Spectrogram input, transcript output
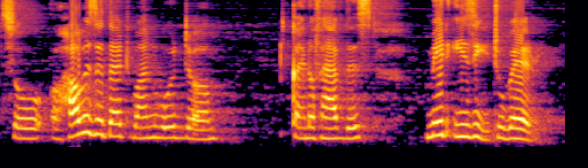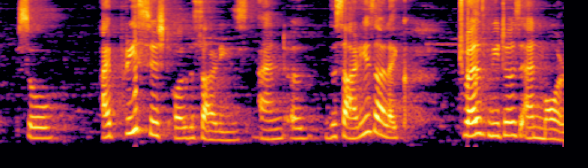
So, uh, how is it that one would um, kind of have this made easy to wear? So, I pre-stitched all the saris and uh, the saris are like 12 meters and more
